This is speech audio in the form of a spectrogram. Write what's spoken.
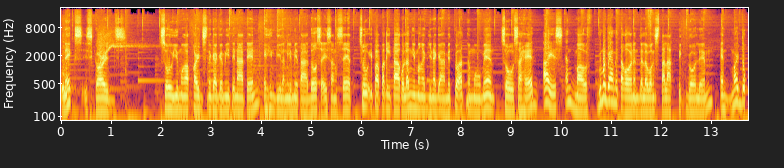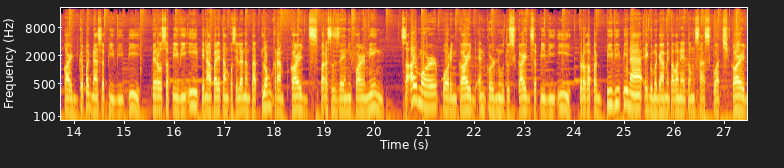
Next is cards. So, yung mga cards na gagamitin natin, eh hindi lang limitado sa isang set. So, ipapakita ko lang yung mga ginagamit ko at the moment. So, sa head, eyes, and mouth, gumagamit ako ng dalawang Stalactic Golem and Marduk card kapag nasa PvP. Pero sa PvE, pinapalitan ko sila ng tatlong Cramp cards para sa Zenny Farming. Sa armor, Poring card and Cornutus card sa PvE. Pero kapag PvP na, eh gumagamit ako netong Sasquatch card.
